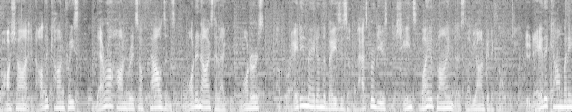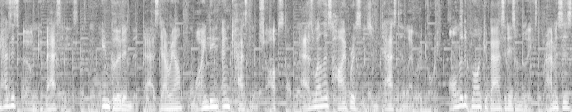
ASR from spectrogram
Russia and other countries, there are hundreds of thousands of modernized electric motors operating made on the basis of mass-produced machines by applying the Slavyanka technology. Today, the company has its own capacities, including the test area, winding and casting shops, as well as high-precision testing laboratory. All the deployed capacities on the leased premises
